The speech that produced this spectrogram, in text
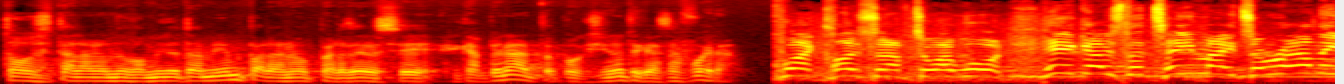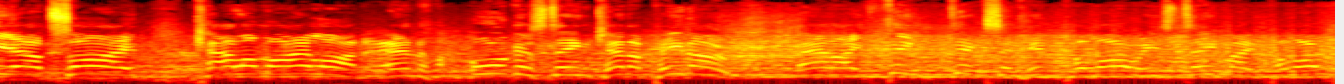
todos están hablando conmigo también para no perderse el campeonato, porque si no te quedas afuera. Quite close enough to Award. Here goes the teammates around the outside. Callum Island and Augustine Canapino. And I think Dixon hit Pillow, his teammate. Pillow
